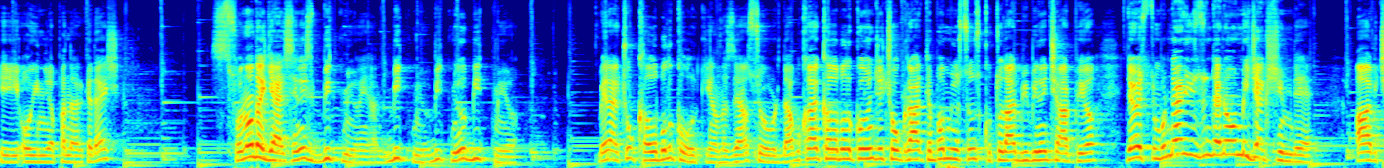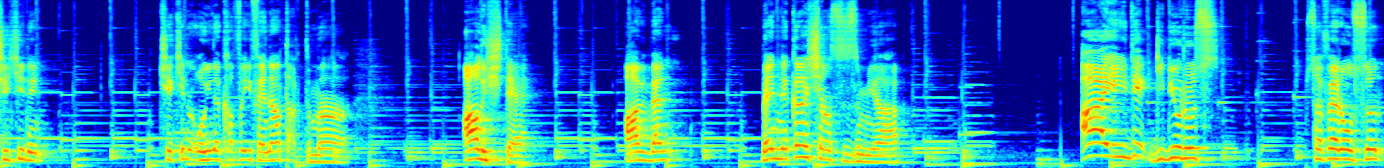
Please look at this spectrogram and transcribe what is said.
e, oyun yapan arkadaş. Sona da gelseniz bitmiyor yani. Bitmiyor, bitmiyor, bitmiyor. Beyler çok kalabalık olduk yalnız ya serverda. Bu kadar kalabalık olunca çok rahat yapamıyorsunuz. Kutular birbirine çarpıyor. Dostum bunlar yüzünden olmayacak şimdi. Abi çekilin. Çekilin oyuna kafayı fena taktım ha. Al işte. Abi ben ben ne kadar şanssızım ya. Haydi gidiyoruz. Bu sefer olsun.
